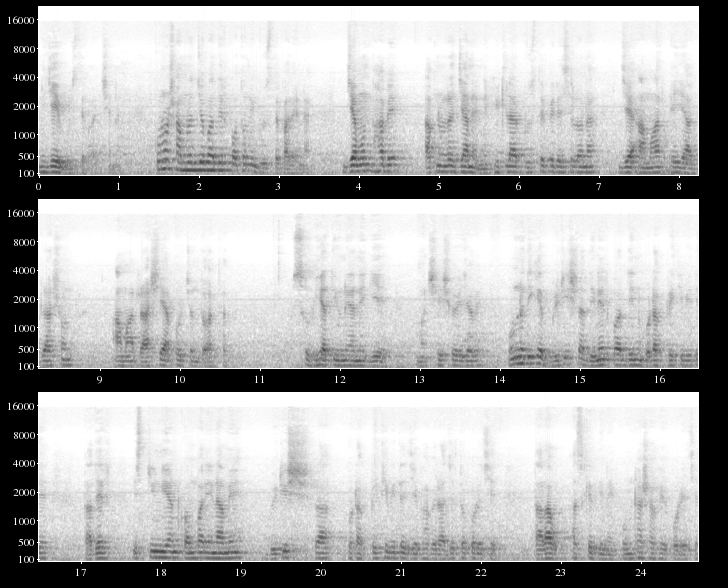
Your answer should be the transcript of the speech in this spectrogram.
নিজেই বুঝতে পারছে না। কোনো সাম্রাজ্যবাদের পতনই বুঝতে পারে না। যেমনভাবে আপনারা জানেন, হিটলার বুঝতে পেরেছিল না যে আমার এই আগ্রাসন আমার রাশিয়া পর্যন্ত, অর্থাৎ সোভিয়েত ইউনিয়নে গিয়ে আমার শেষ হয়ে যাবে। অন্যদিকে ব্রিটিশরা দিনের পর দিন গোটা পৃথিবীতে তাদের ইস্ট ইন্ডিয়ান কোম্পানি নামে ব্রিটিশরা গোটা পৃথিবীতে যেভাবে রাজত্ব করেছে তারাও আজকের দিনে কোণঠাসা হয়ে পড়েছে।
